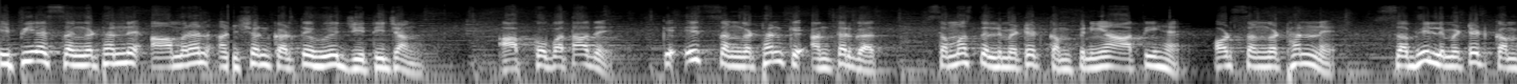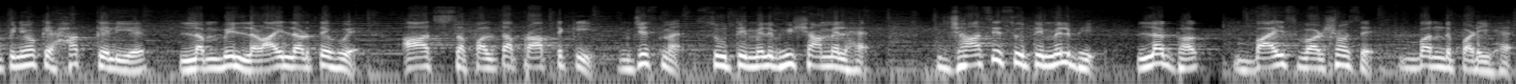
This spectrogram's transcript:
ईपीएस संगठन ने आमरण अनशन करते हुए जीती जंग। आपको बता दें कि इस संगठन के अंतर्गत समस्त लिमिटेड कंपनियाँ आती हैं और संगठन ने सभी लिमिटेड कंपनियों के हक के लिए लंबी लड़ाई लड़ते हुए आज सफलता प्राप्त की, जिसमें सूती मिल भी शामिल है। झांसी सूती मिल भी लगभग 22 वर्षों से बंद पड़ी है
